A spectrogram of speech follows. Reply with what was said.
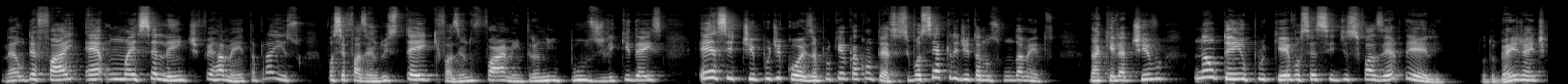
Né? O DeFi é uma excelente ferramenta para isso. Você fazendo stake, fazendo farm, entrando em pools de liquidez, esse tipo de coisa. Porque o que acontece? Se você acredita nos fundamentos daquele ativo, não tem o porquê você se desfazer dele. Tudo bem, gente?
